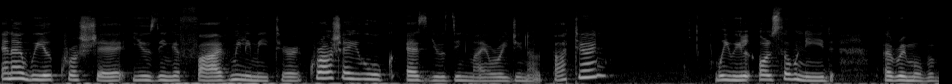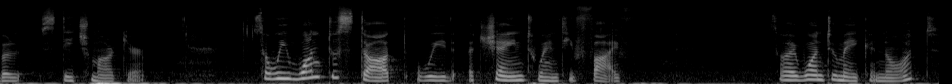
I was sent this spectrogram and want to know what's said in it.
and I will crochet using a 5 millimeter crochet hook as used in my original pattern. We will also need a removable stitch marker. So we want to start with a chain 25. So I want to make a knot.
